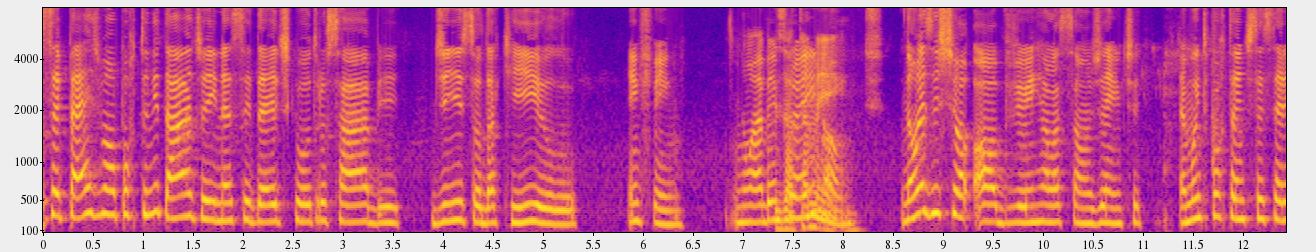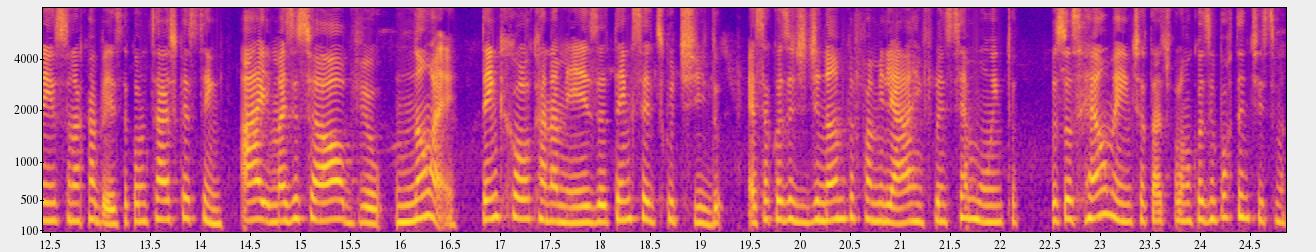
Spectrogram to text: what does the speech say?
você perde uma oportunidade aí nessa ideia de que o outro sabe disso ou daquilo. Enfim, não é bem Exatamente. por aí, não. Não existe óbvio em relação, gente. É muito importante vocês terem isso na cabeça. Quando você acha que assim, ai, mas isso é óbvio, não é. Tem que colocar na mesa, tem que ser discutido. Essa coisa de dinâmica familiar influencia muito. As pessoas realmente, a Tati falou uma coisa importantíssima,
